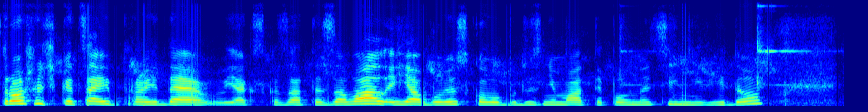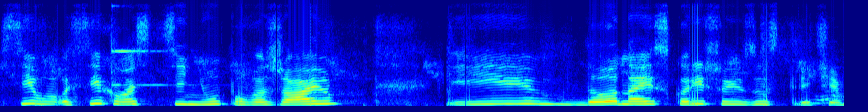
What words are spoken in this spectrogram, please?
Трошечки цей пройде, як сказати, завал, і я обов'язково буду знімати повноцінні відео. Всі, всіх вас ціню, поважаю і до найскорішої зустрічі.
